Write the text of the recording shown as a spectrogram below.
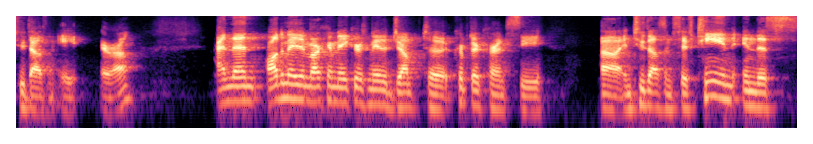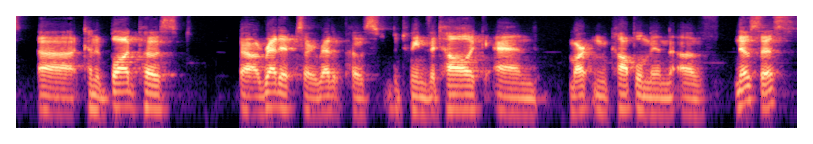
2008 era, and then automated market makers made a jump to cryptocurrency uh, in 2015 in this uh, kind of blog post, uh, Reddit sorry Reddit post between Vitalik and Martin Koppelmann of Gnosis,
